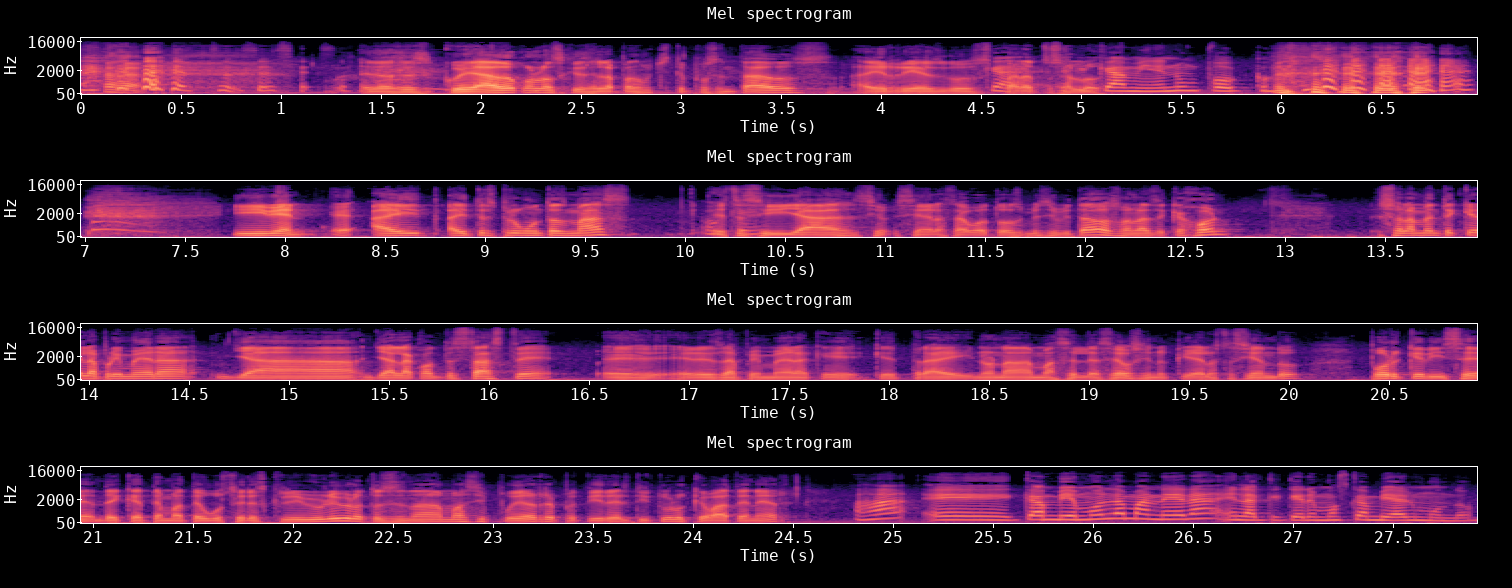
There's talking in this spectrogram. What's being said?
Entonces, eso. Entonces, cuidado con los que se la pasan mucho tiempo sentados, hay riesgos Ca- para tu salud. Caminen un poco. Y bien, eh, hay, hay tres preguntas más. Estas Ok. sí ya si, si las hago a todos mis invitados, son las de cajón. Solamente que la primera ya, ya la contestaste. Eh, eres la primera que, que trae no nada más el deseo, sino que ya lo está haciendo. Porque dice de qué tema te gustaría escribir un libro. Entonces, nada más si pudieras repetir el título que va a tener. Ajá, eh, cambiemos la manera en la que queremos cambiar el mundo,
